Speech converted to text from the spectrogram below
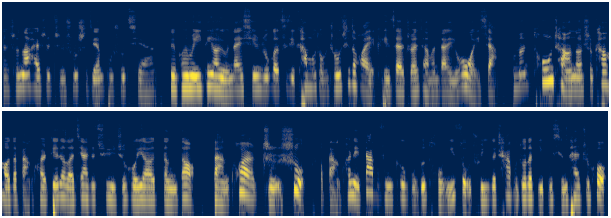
本身呢还是只输时间不输钱。所以朋友们一定要有耐心。如果自己看不懂周期的话，也可以在专享问答里问我一下。我们通常呢是看好的板块跌到了价值区域之后，要等到。板块指数板块内大部分个股都统一走出一个差不多的底部形态之后，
